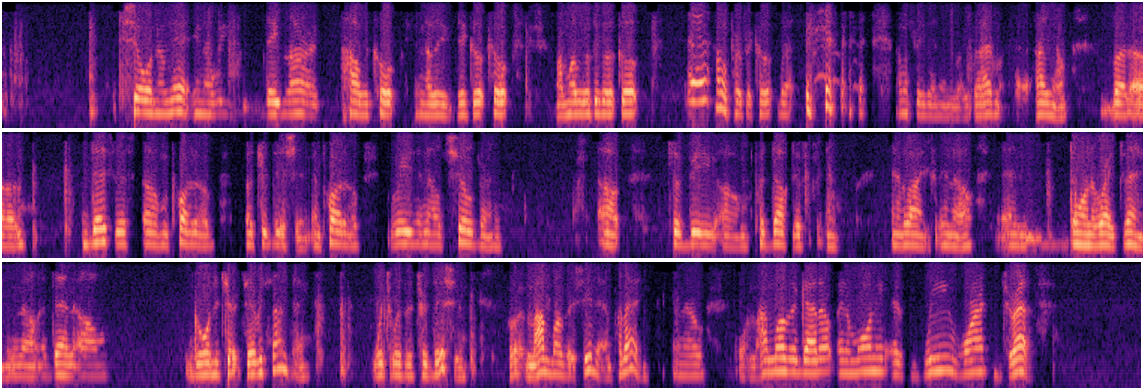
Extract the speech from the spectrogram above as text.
showing them that, you know, we they learned how to cook. You know, they they're good cooks. My mother was a good cook. Eh, I'm a perfect cook, but I'm gonna say that anyway. But I'm, I am. But uh, this is um, part of a tradition and part of raising our children uh, to be um, productive in, in life, you know, and doing the right thing, you know, and then um, going to church every Sunday, which was a tradition. But my mother, she didn't play, you know. When my mother got up in the morning, if we weren't dressed,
